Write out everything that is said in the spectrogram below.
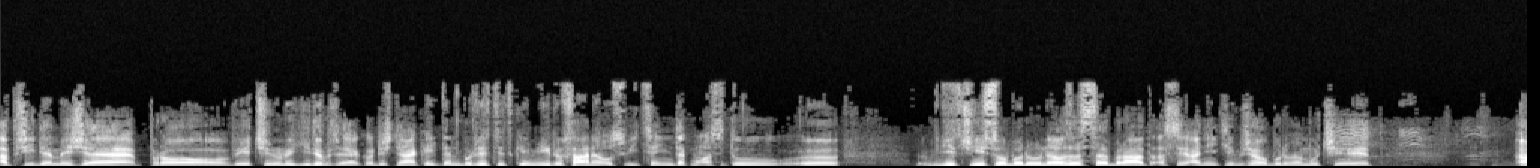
A přijde mi, že pro většinu lidí dobře, jako když nějaký ten buddhistický mních dosáhne osvícení, tak mu asi tu uh, vnitřní svobodu nelze sebrat, asi ani tím, že ho budeme mučit. Uh,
